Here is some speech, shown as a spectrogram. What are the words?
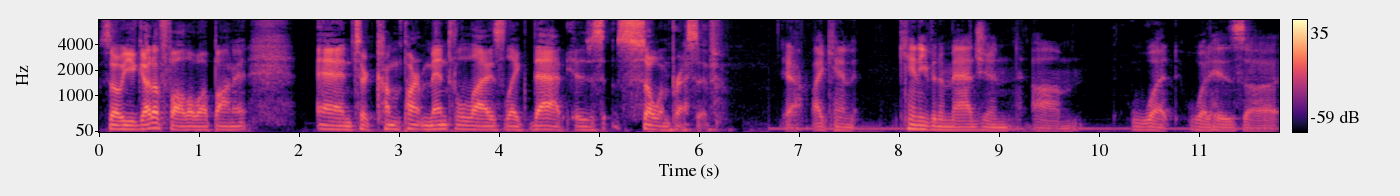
So you got to follow up on it. And to compartmentalize like that is so impressive. Yeah i can can't even imagine um, what what his uh,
